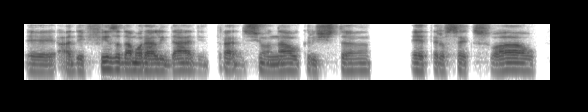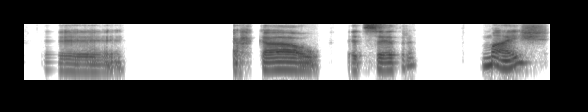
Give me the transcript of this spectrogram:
é, a defesa da moralidade tradicional cristã, heterossexual, é, arcal, etc. Mas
